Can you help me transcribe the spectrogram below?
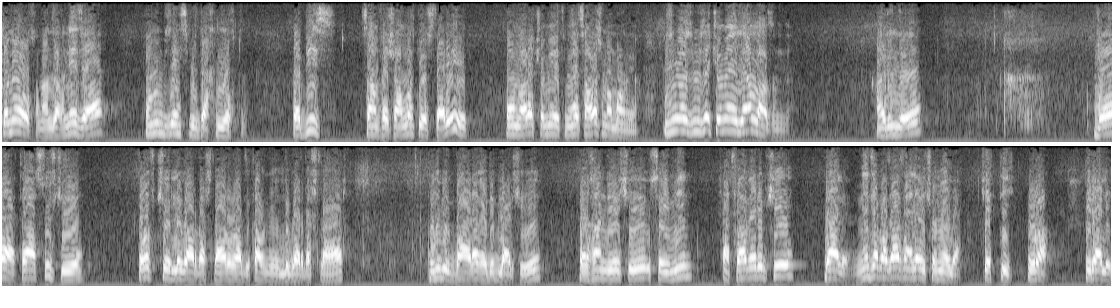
kömək olsun. Ancaq necə? Onun bizə heç bir dəxli yoxdur. Və biz canfəşanlıq göstərib, onlara kömək etməyə çalışmamalıyıq. Bizim özümüzə kömək edən lazımdır. Aydındır. Və təəssüf ki, o fikirli qardaşlar, o radikal meyilli qardaşlar bunu bir bayraq ediblər ki, Erxan deyir ki, Hüseymin fətva verib ki, bəli, necə bacarsan elə kömək elə getdik, ura, irəli.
